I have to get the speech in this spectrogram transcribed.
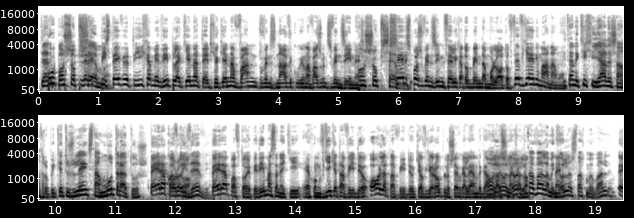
δηλαδή, πόσο ψέμα. Δηλαδή πιστεύει ότι είχαμε δίπλα και ένα τέτοιο και ένα βαν του βενζινάδικου για να βάζουμε τις βενζίνες; Πόσο ψέμα. Ξέρεις πόση βενζίνη θέλει 150 μολότοφ; Δεν βγαίνει η μάνα μου. Ήταν εκεί χιλιάδες άνθρωποι και τους λέει στα μούτρα τους. Πέρα από, αυτό, κοροϊδεύει. πέρα από αυτό, επειδή ήμασταν εκεί, έχουν βγει και τα βίντεο, όλα τα βίντεο και ο Βιερόπουλος έβγαλε, αν δεν κάνω Όλοι, λάθος, όλοι, ένα όλοι, καλό. τα βάλαμε Ναι. κιόλας, τα έχουμε βάλει. Ε,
